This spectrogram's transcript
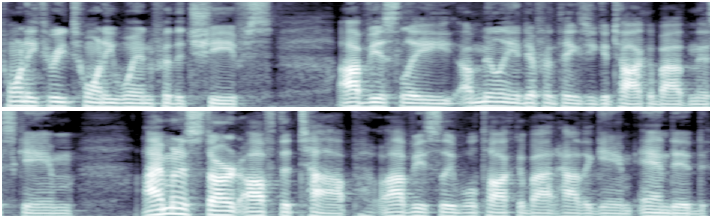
23-20 win for the Chiefs. Obviously, a million different things you could talk about in this game. I'm going to start off the top. Obviously, we'll talk about how the game ended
